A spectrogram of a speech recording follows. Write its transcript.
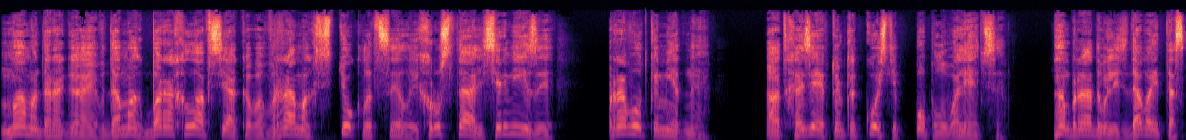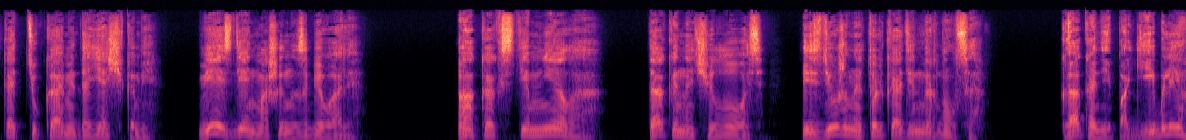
мама дорогая, в домах барахла всякого, в рамах стекла целые, хрусталь, сервизы, проводка медная. А от хозяев только кости по полу валяются. Обрадовались, давай таскать тюками да ящиками. Весь день машины забивали. А как стемнело, так и началось. Из дюжины только один вернулся. Как они погибли,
